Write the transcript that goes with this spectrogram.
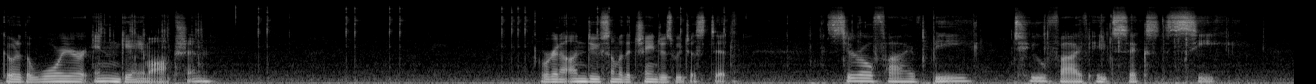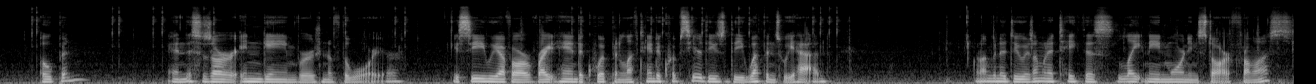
go to the warrior in-game option. We're going to undo some of the changes we just did. 05B2586C. Open. And this is our in-game version of the warrior. You see we have our right hand equip and left hand equips here. These are the weapons we had. What I'm going to do is I'm going to take this lightning morning star from us.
